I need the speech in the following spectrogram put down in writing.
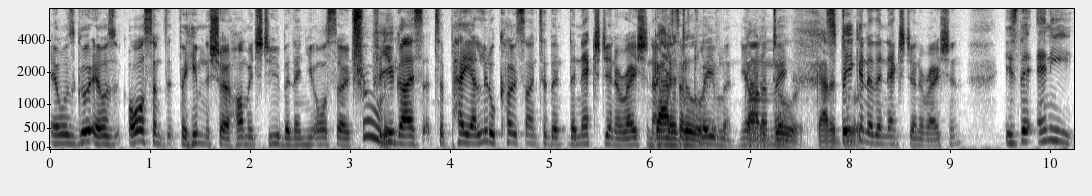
It was good. It was awesome to, for him to show homage to you, but then you also Truly. for you guys to pay a little cosign to the, the next generation. I Gotta guess of Cleveland. You Gotta know what I mean? It. Gotta Speaking of the next generation, is there any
